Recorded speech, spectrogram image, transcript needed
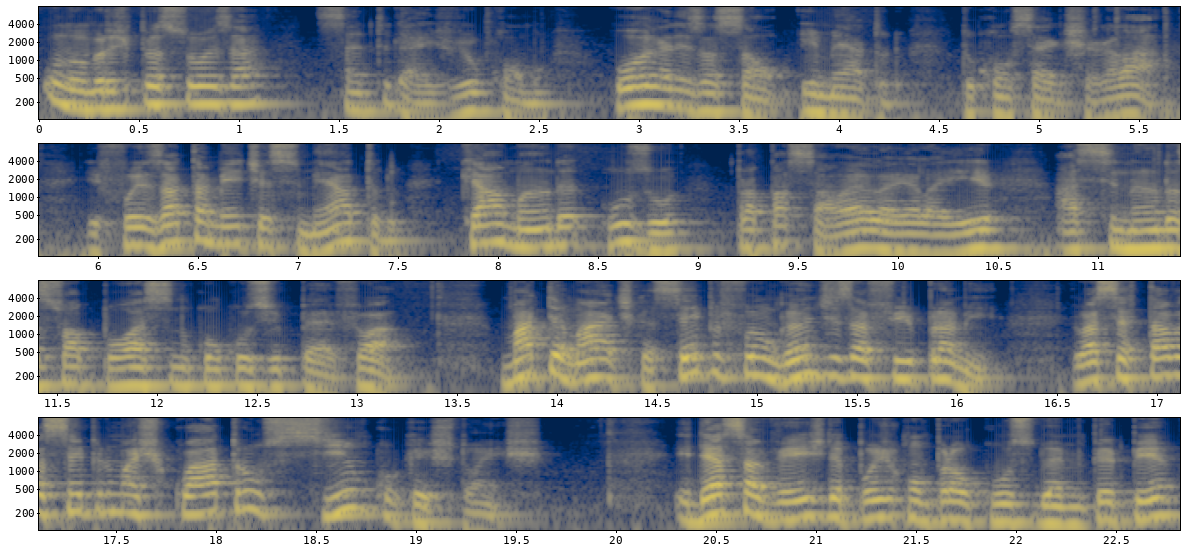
O número de pessoas é 110. Viu como? Organização e método, tu consegue chegar lá? E foi exatamente esse método que a Amanda usou para passar. Olha ela, ela aí assinando a sua posse no concurso de PF. Ó, matemática sempre foi um grande desafio para mim. Eu acertava sempre umas quatro ou cinco questões. E dessa vez, depois de comprar o curso do MPP,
